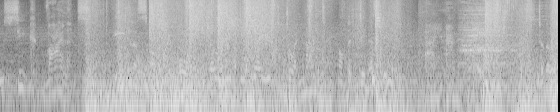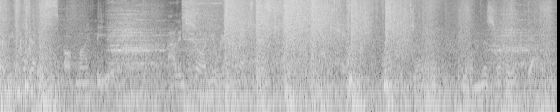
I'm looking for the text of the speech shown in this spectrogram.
You seek violence, heedless of my warning, though you have been raised to a knight of the dynasty. I am hate to the very depths of my being. I'll ensure you regret this. Enjoy your miserable death.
